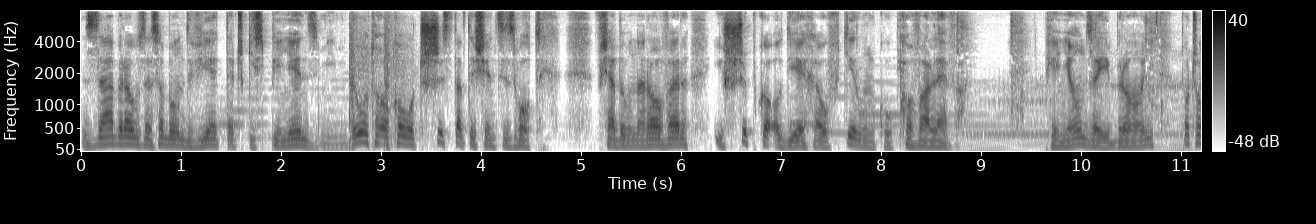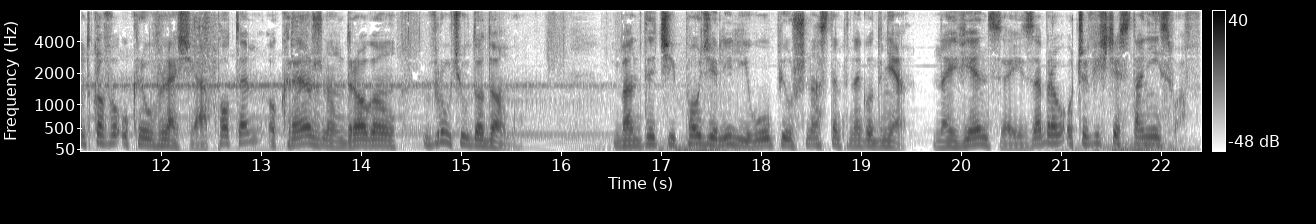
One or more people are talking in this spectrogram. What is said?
zabrał ze sobą dwie teczki z pieniędzmi. Było to około 300 tysięcy złotych. Wsiadł na rower i szybko odjechał w kierunku Kowalewa. Pieniądze i broń początkowo ukrył w lesie, a potem okrężną drogą wrócił do domu. Bandyci podzielili łup już następnego dnia. Najwięcej zabrał oczywiście Stanisław,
